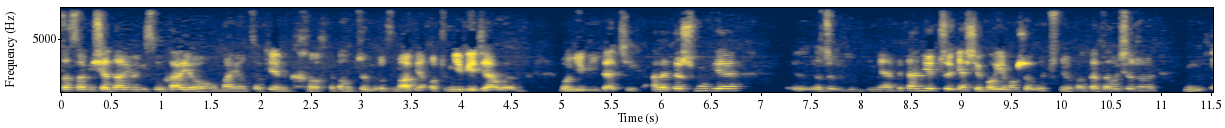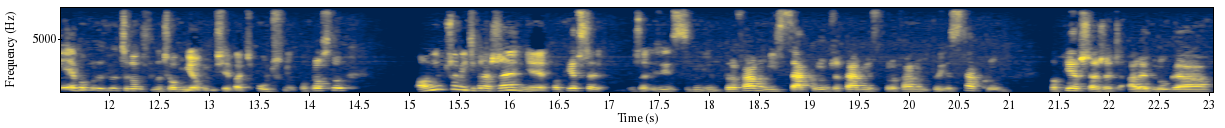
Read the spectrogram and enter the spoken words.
czasami siadają i słuchają, mając okienko, o czym rozmawiam, o czym nie wiedziałem, bo nie widać ich, ale też mówię, znaczy, miałem pytanie, czy ja się boję może uczniów. Okazało się, że nie, w ogóle dlaczego, dlaczego miałbym się bać uczniów? Po prostu oni muszą mieć wrażenie, po pierwsze, że jest profanum i sakrum, że tam jest profanum, tu jest sakrum. To pierwsza rzecz, ale druga,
